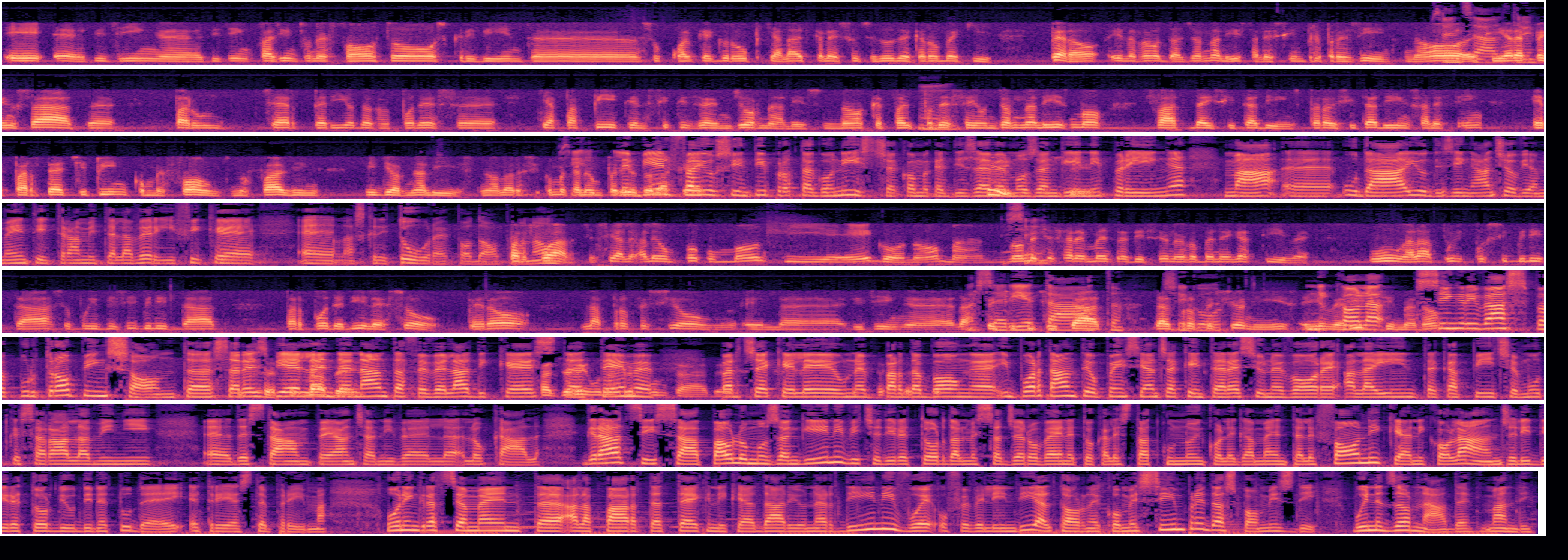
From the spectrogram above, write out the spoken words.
e eh, disin, disin facendo una foto scrivendo eh, su qualche gruppo che che è succeduto che roba chi però il ruolo da giornalista è sempre presente no? si era pensato per un certo periodo che potesse ha capito il citizen journalism no? che fa, mm. potesse essere un giornalismo fatto dai cittadini però i cittadini alla fine e partecipino come fonte, non fanno i giornalisti. No? Allora, siccome sì, è un periodo le BL fai sentire protagonista, come che diceva sì, Mosanghini sì. prima, ma eh, Udaio disinanci ovviamente tramite la verifica e eh, la scrittura poi dopo. Per no? Quarce, sì, è un po' un monte di ego, no? ma non necessariamente di essere robe negative. Uno ha più possibilità, più visibilità per poter dire so, però la professione e la, diciamo, la, la serietà del professionista Nicola, no? sin rivaspa purtroppo in sont sarebbe biella indenanta fevelà di quest teme perché le un pardabon importante. O pensi anche che interessi un evore alla int capisce mut che sarà la vigni eh, de stampe anche a livello locale grazie a Paolo Mosanghini vice direttore dal Messaggero Veneto che è stato con noi in collegamento telefonico e a Nicola Angeli direttore di Udine Today e Trieste Prima. Un ringraziamento ringraziamento alla parte tecnica a Dario Nardini, voi o Fevelin di al torne come sempre da Spomis di. Buone giornate, mandi.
